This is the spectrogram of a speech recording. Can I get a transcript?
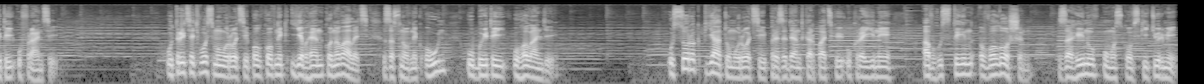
убитий у Франції. У 38-му році полковник Євген Коновалець, засновник ОУН, убитий у Голландії. У 45-му році президент Карпатської України Августин Волошин загинув у московській тюрмі.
